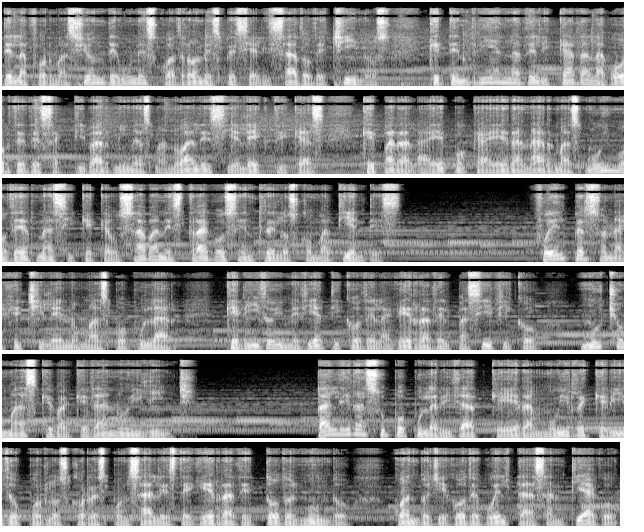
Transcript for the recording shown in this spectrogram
de la formación de un escuadrón especializado de chinos que tendrían la delicada labor de desactivar minas manuales y eléctricas que para la época eran armas muy modernas y que causaban estragos entre los combatientes. Fue el personaje chileno más popular, querido y mediático de la Guerra del Pacífico, mucho más que Baquedano y Lynch. Tal era su popularidad que era muy requerido por los corresponsales de guerra de todo el mundo, cuando llegó de vuelta a Santiago,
